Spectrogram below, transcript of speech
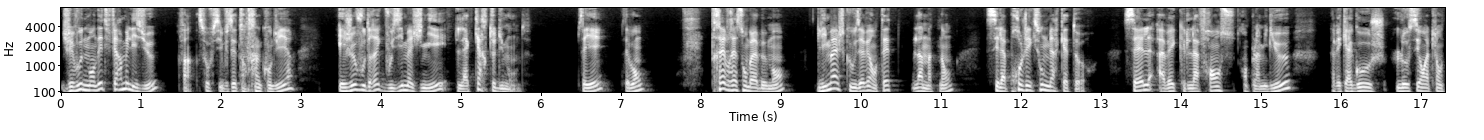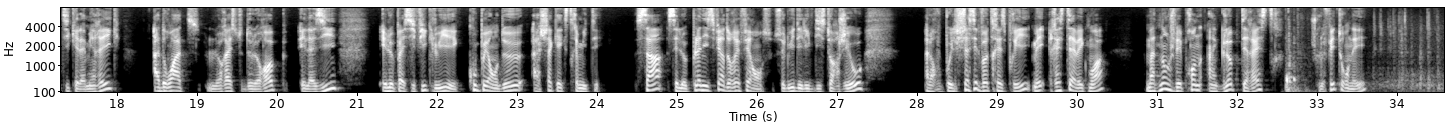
Je vais vous demander de fermer les yeux, enfin, sauf si vous êtes en train de conduire, et je voudrais que vous imaginiez la carte du monde. Ça y est C'est bon? Très vraisemblablement, l'image que vous avez en tête, là maintenant, c'est la projection de Mercator. Celle avec la France en plein milieu, avec à gauche l'océan Atlantique et l'Amérique, à droite le reste de l'Europe et l'Asie, et le Pacifique, lui, est coupé en deux à chaque extrémité. Ça, c'est le planisphère de référence, celui des livres d'histoire géo. Alors vous pouvez le chasser de votre esprit, mais restez avec moi. Maintenant, je vais prendre un globe terrestre, je le fais tourner,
